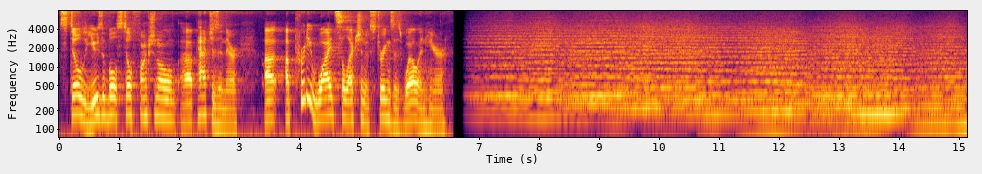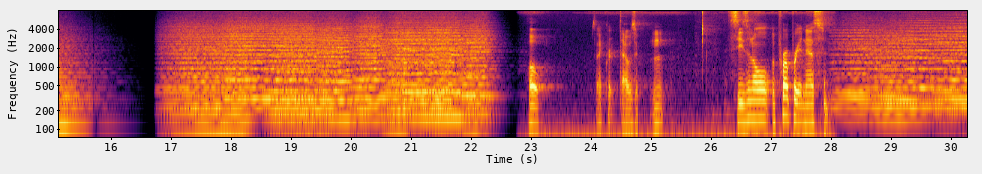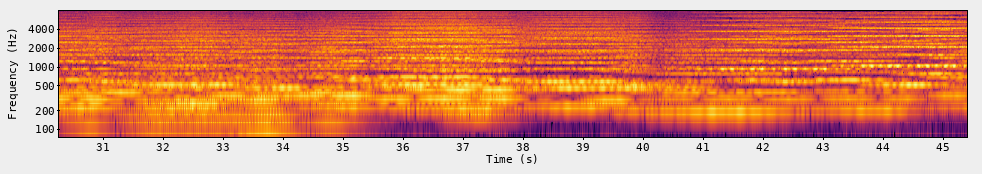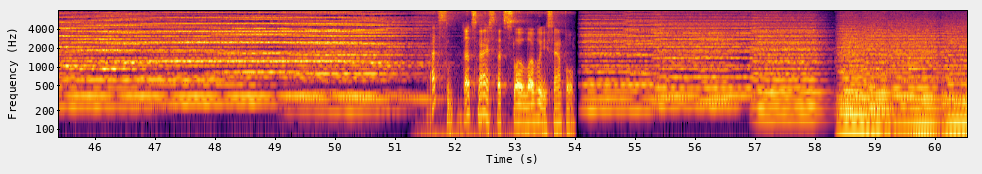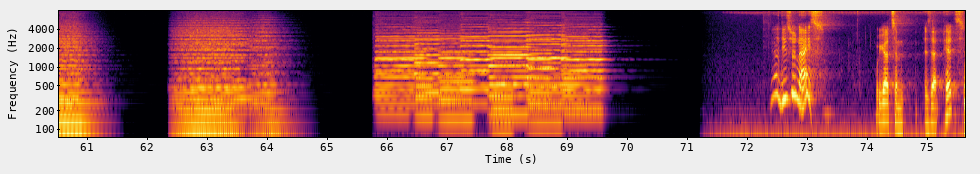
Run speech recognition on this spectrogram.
still usable, still functional uh, patches in there. Uh, a pretty wide selection of strings as well in here. Appropriateness. That's that's nice. That's a lovely sample. These are nice. We got some, is that pits?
